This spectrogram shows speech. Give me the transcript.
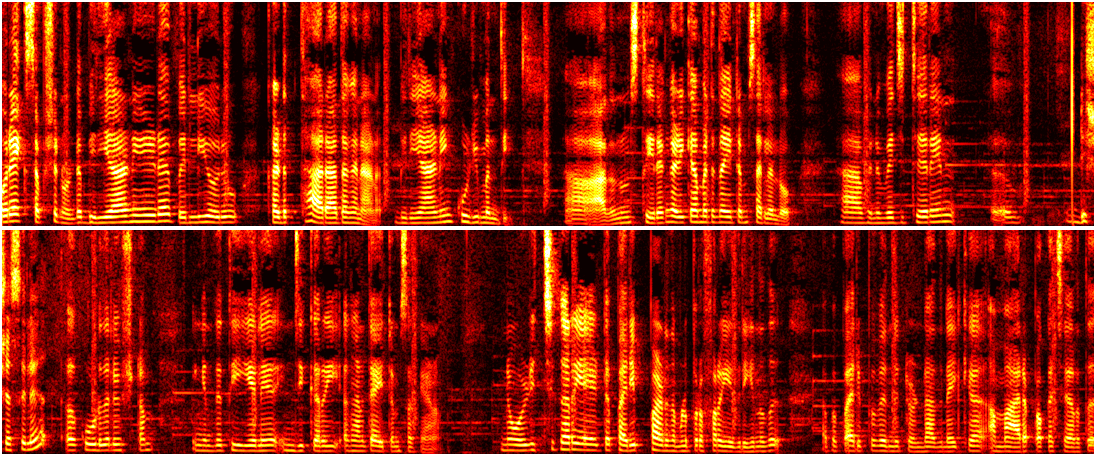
ഒരു എക്സെപ്ഷൻ ഉണ്ട്. ബിരിയാണിയുടെ വലിയൊരു കടുത്ത ആരാധകനാണ്. ബിരിയാണിയും കുഴിമന്തി. അതൊന്നും സ്ഥിരം കഴിക്കാൻ പറ്റുന്ന ഐറ്റംസ് അല്ലല്ലോ. പിന്നെ വെജിറ്റേറിയൻ ഡിഷസിൽ കൂടുതലും ഇഷ്ടം ഇങ്ങനത്തെ തീയൽ ഇഞ്ചിക്കറി അങ്ങനത്തെ ഐറ്റംസ് ഒക്കെയാണ്. പിന്നെ ഒഴിച്ച് കറിയായിട്ട് പരിപ്പാണ് നമ്മൾ പ്രിഫർ ചെയ്തിരിക്കുന്നത്. അപ്പോൾ പരിപ്പ് വെന്തിട്ടുണ്ട്. അതിലേക്ക് അമ്മ അരപ്പൊക്കെ ചേർത്ത്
